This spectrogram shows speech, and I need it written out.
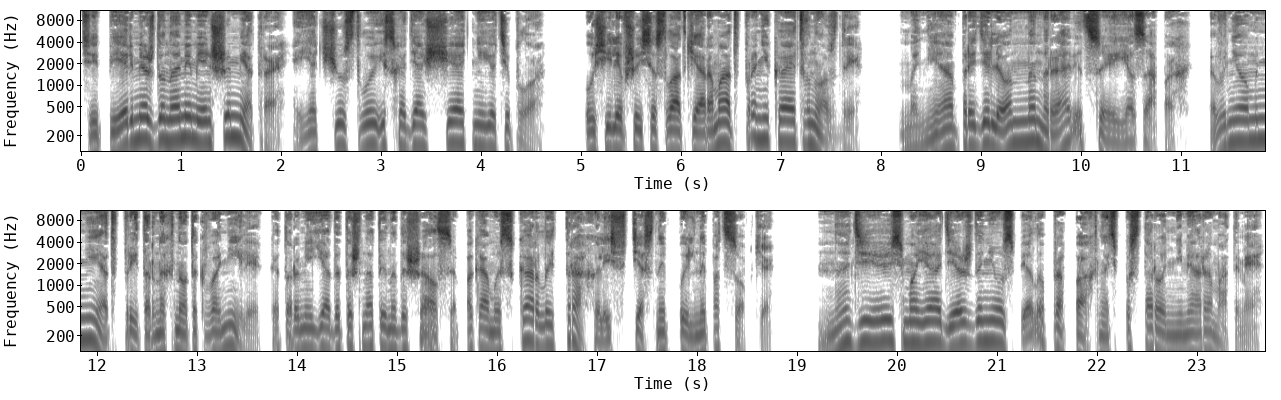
Теперь между нами меньше метра, и я чувствую исходящее от нее тепло. Усилившийся сладкий аромат проникает в ноздри. Мне определенно нравится ее запах. В нем нет приторных ноток ванили, которыми я до тошноты надышался, пока мы с Карлой трахались в тесной пыльной подсобке. Надеюсь, моя одежда не успела пропахнуть посторонними ароматами.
